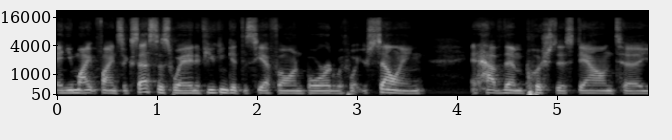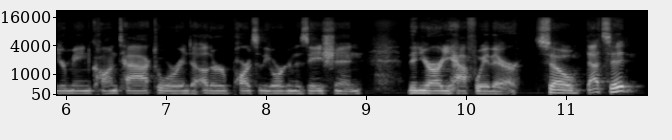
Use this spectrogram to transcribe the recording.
and you might find success this way. And if you can get the CFO on board with what you're selling, and have them push this down to your main contact or into other parts of the organization, then you're already halfway there. So that's it.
